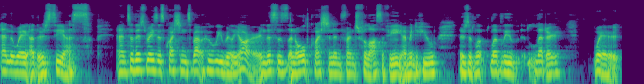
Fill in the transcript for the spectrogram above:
and the way others see us. And so this raises questions about who we really are. And this is an old question in French philosophy. I mean, if you, there's a lo- lovely letter where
